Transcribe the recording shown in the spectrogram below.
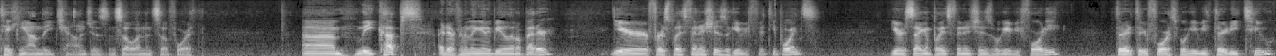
taking on league challenges and so on and so forth. Um, league cups are definitely going to be a little better. Your first place finishes will give you 50 points. Your second place finishes will give you 40. Third through fourth will give you 32.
